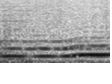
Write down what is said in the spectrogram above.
Música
